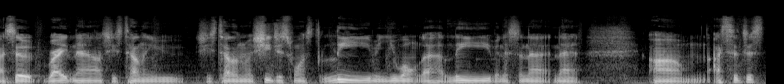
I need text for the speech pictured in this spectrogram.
I said, right now, she's telling you, she's telling her she just wants to leave and you won't let her leave and this and that and that. Um, I said, just,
